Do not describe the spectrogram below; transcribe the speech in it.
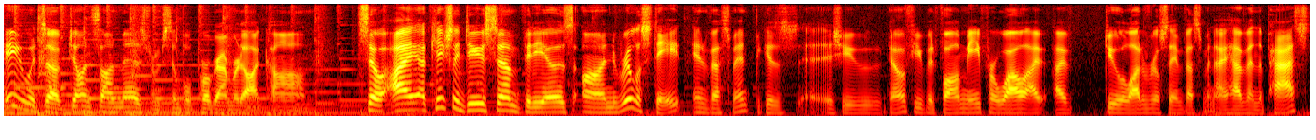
Hey, what's up? John Sonmez from simpleprogrammer.com. So, I occasionally do some videos on real estate investment because, uh, as you know, if you've been following me for a while, I, I do a lot of real estate investment. I have in the past.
